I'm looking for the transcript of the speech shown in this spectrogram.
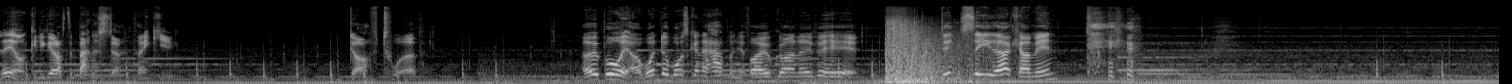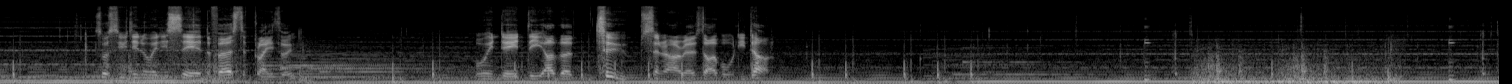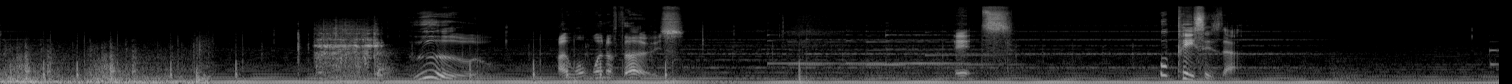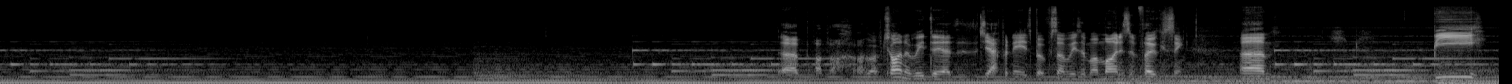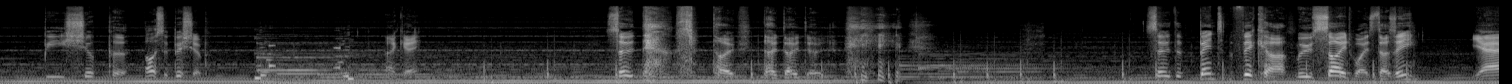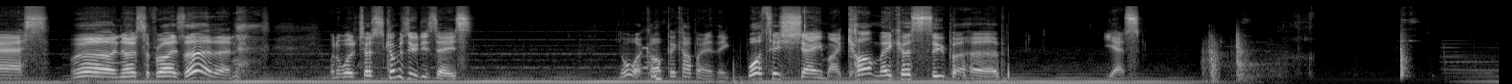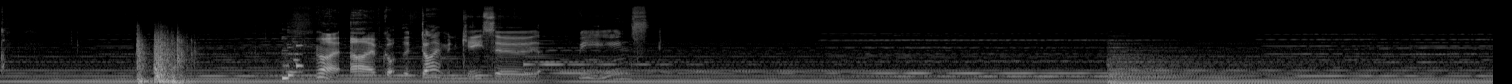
Leon, can you get off the banister? Thank you. Daft twerp. Oh boy, I wonder what's going to happen if I've gone over here. Didn't see that coming. so you didn't already see in the first playthrough. Or indeed the other two scenarios that I've already done. Ooh, I want one of those. It's... What piece is that? Uh, I'm, trying to read the, the, the, Japanese, but for some reason my mind isn't focusing. Um, B... Bishop. Oh, it's a bishop. Okay. So, no, no, don't do it. so the bent vicar moves sideways, does he? Yes. Well, no surprise there then. Wonder what the church is coming to these days. Oh, I can't pick up anything. What a shame, I can't make a super herb. Yes. Right, I've got the diamond key, so that means...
